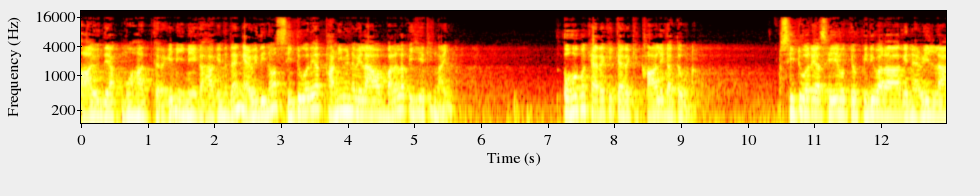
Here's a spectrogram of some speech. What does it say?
ආයුධයක් මුවහත් කරගෙන ඉනේ ගහගෙන දැන් ඇවිදිනවා සිටුවරයක් තනිවෙන වෙලාව බලල පිහියකින් අයි. ඔහොම කැරකි කැරකි කාලි ගත වුණ. සිටුවරයා සේවකයෝ පිරිවරාගෙන ඇවිල්ලා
